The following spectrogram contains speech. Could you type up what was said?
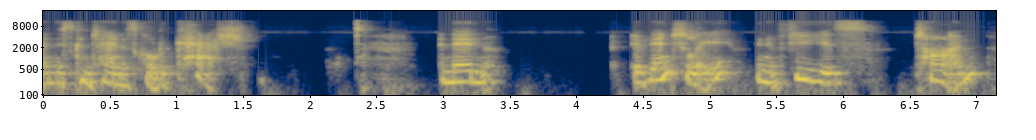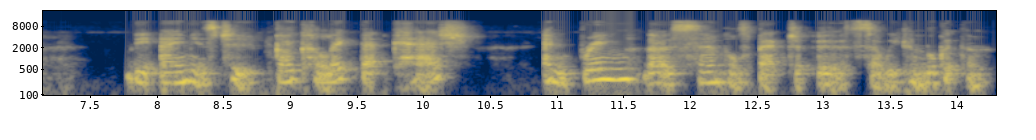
And this container is called a cache. And then eventually, in a few years' time, the aim is to go collect that cache and bring those samples back to Earth so we can look at them.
